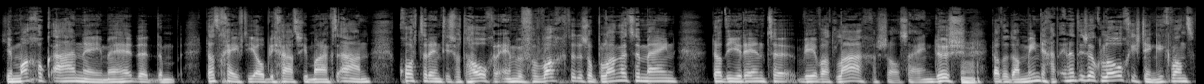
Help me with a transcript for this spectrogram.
je mag ook aannemen, hè, de, dat geeft die obligatiemarkt aan, korte rente is wat hoger. En we verwachten dus op lange termijn dat die rente weer wat lager zal zijn. Dus mm. dat het dan minder gaat. En dat is ook logisch, denk ik, want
